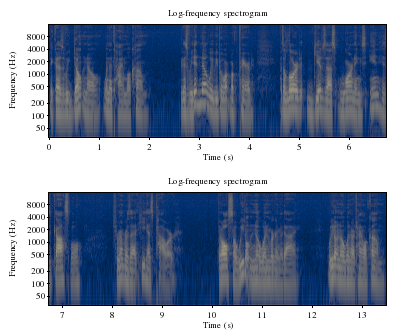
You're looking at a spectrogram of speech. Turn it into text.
Because we don't know when the time will come. Because we did know, we'd be more prepared. But the Lord gives us warnings in His gospel to remember that He has power. But also, we don't know when we're going to die. We don't know when our time will come.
